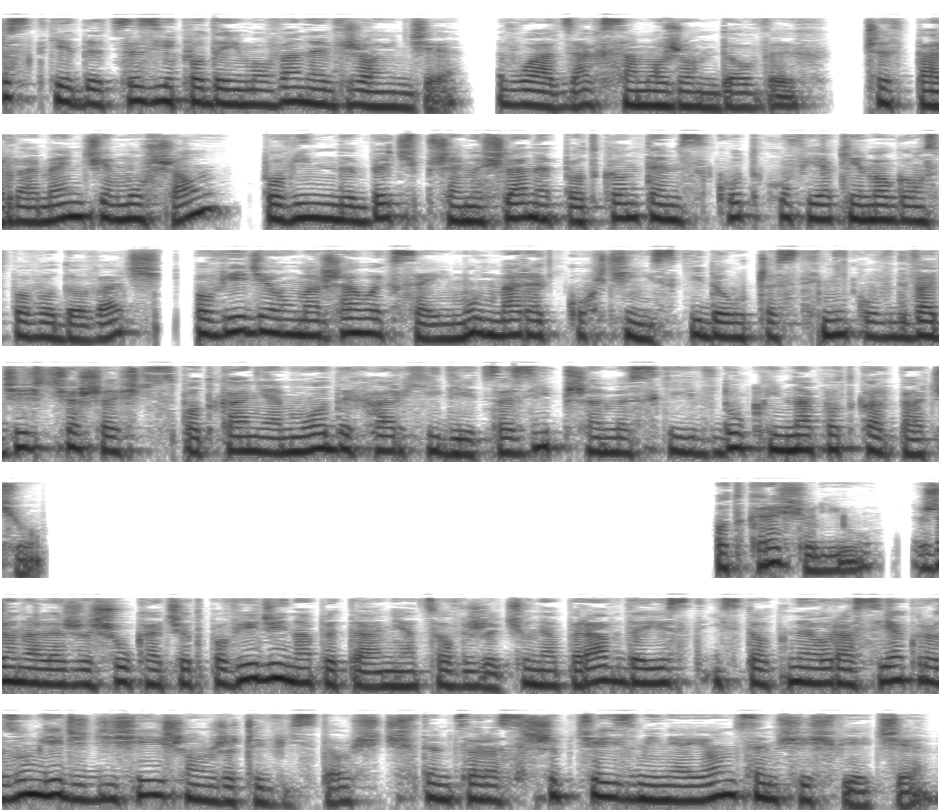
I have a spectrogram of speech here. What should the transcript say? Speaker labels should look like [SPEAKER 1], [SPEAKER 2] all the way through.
[SPEAKER 1] wszystkie decyzje podejmowane w rządzie, władzach samorządowych, czy w parlamencie muszą, powinny być przemyślane pod kątem skutków jakie mogą spowodować, powiedział marszałek Sejmu Marek Kuchciński do uczestników 26 spotkania młodych archidiecezji przemyskiej w Dukli na Podkarpaciu. Podkreślił, że należy szukać odpowiedzi na pytania co w życiu naprawdę jest istotne oraz jak rozumieć dzisiejszą rzeczywistość w tym coraz szybciej zmieniającym się świecie.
